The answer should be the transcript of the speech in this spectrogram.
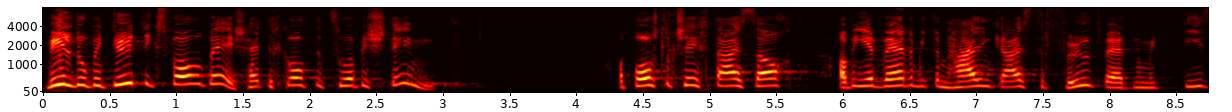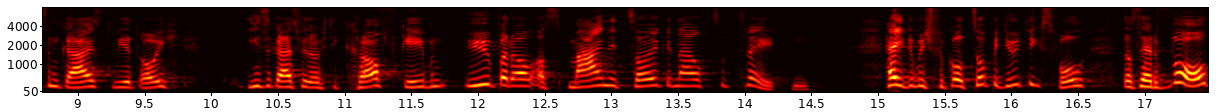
Weil du bedeutungsvoll bist, hat dich Gott dazu bestimmt. Apostelgeschichte 1 sagt, aber ihr werdet mit dem Heiligen Geist erfüllt werden und mit diesem Geist wird euch, dieser Geist wird euch die Kraft geben, überall als meine Zeugen aufzutreten. Hey, du bist für Gott so bedeutungsvoll, dass er will,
